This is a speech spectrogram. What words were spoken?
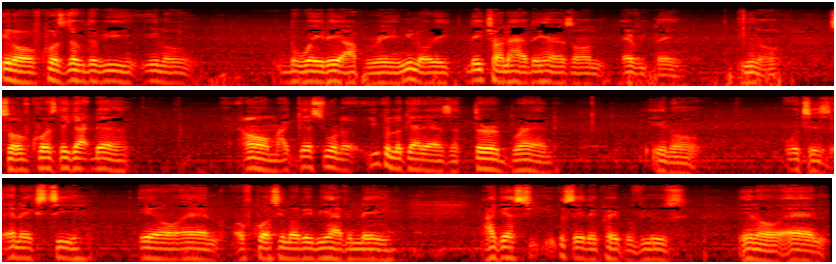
You know, of course, WWE. You know, the way they operate. You know, they they trying to have their hands on everything. You know, so of course they got their. Um, I guess you wanna you can look at it as a third brand. You know, which is NXT you know, and of course, you know, they be having they, I guess you could say they pay per views, you know, and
